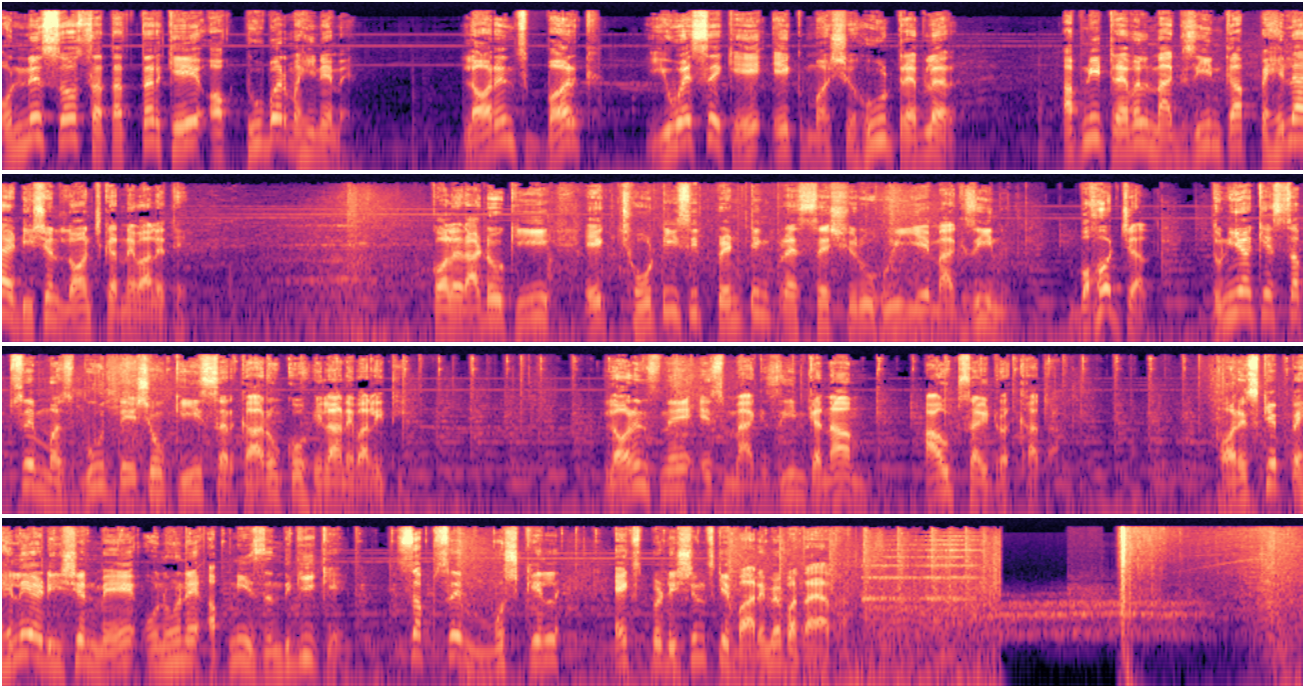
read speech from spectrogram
1977 के अक्टूबर महीने में, लॉरेंस बर्क, यूएसए के एक मशहूर ट्रेवलर, अपनी ट्रेवल मैगजीन का पहला एडिशन लॉन्च करने वाले थे। कोलोराडो की एक छोटी सी प्रिंटिंग प्रेस से शुरू हुई ये मैगजीन बहुत जल्द दुनिया के सबसे मज़बूत देशों की सरकारों को हिलाने वाली थी। लॉरेंस ने इस मैगजीन का नाम आउटसाइड रखा था। और इसके पहले एडिशन में उन्होंने अपनी ज़िंदगी के सबसे मुश्किल एक्सपेडिशंस के बारे में बताया था।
